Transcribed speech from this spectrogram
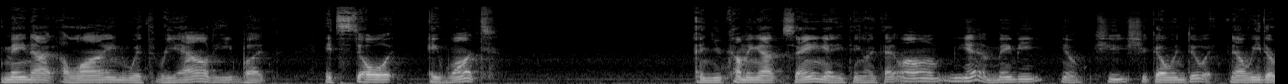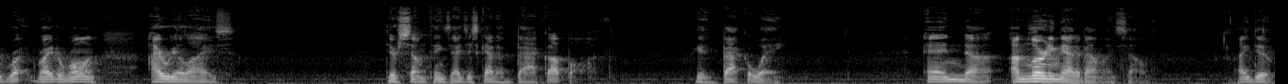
may not align with reality, but it's still a want and you're coming out saying anything like that, well, yeah, maybe you know she should go and do it. Now, either right, right or wrong, I realize there's some things I just got to back up off, I back away, and uh, I'm learning that about myself. I do,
